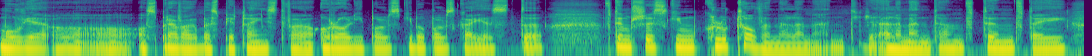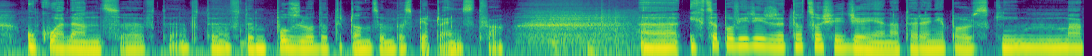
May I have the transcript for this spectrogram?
mówię o, o, o, sprawach bezpieczeństwa, o roli Polski, bo Polska jest e, w tym wszystkim kluczowym element, elementem w, tym, w tej układance, w tym, w, tym, w tym puzzlu dotyczącym bezpieczeństwa. E, I chcę powiedzieć, że to, co się dzieje na terenie Polski, ma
